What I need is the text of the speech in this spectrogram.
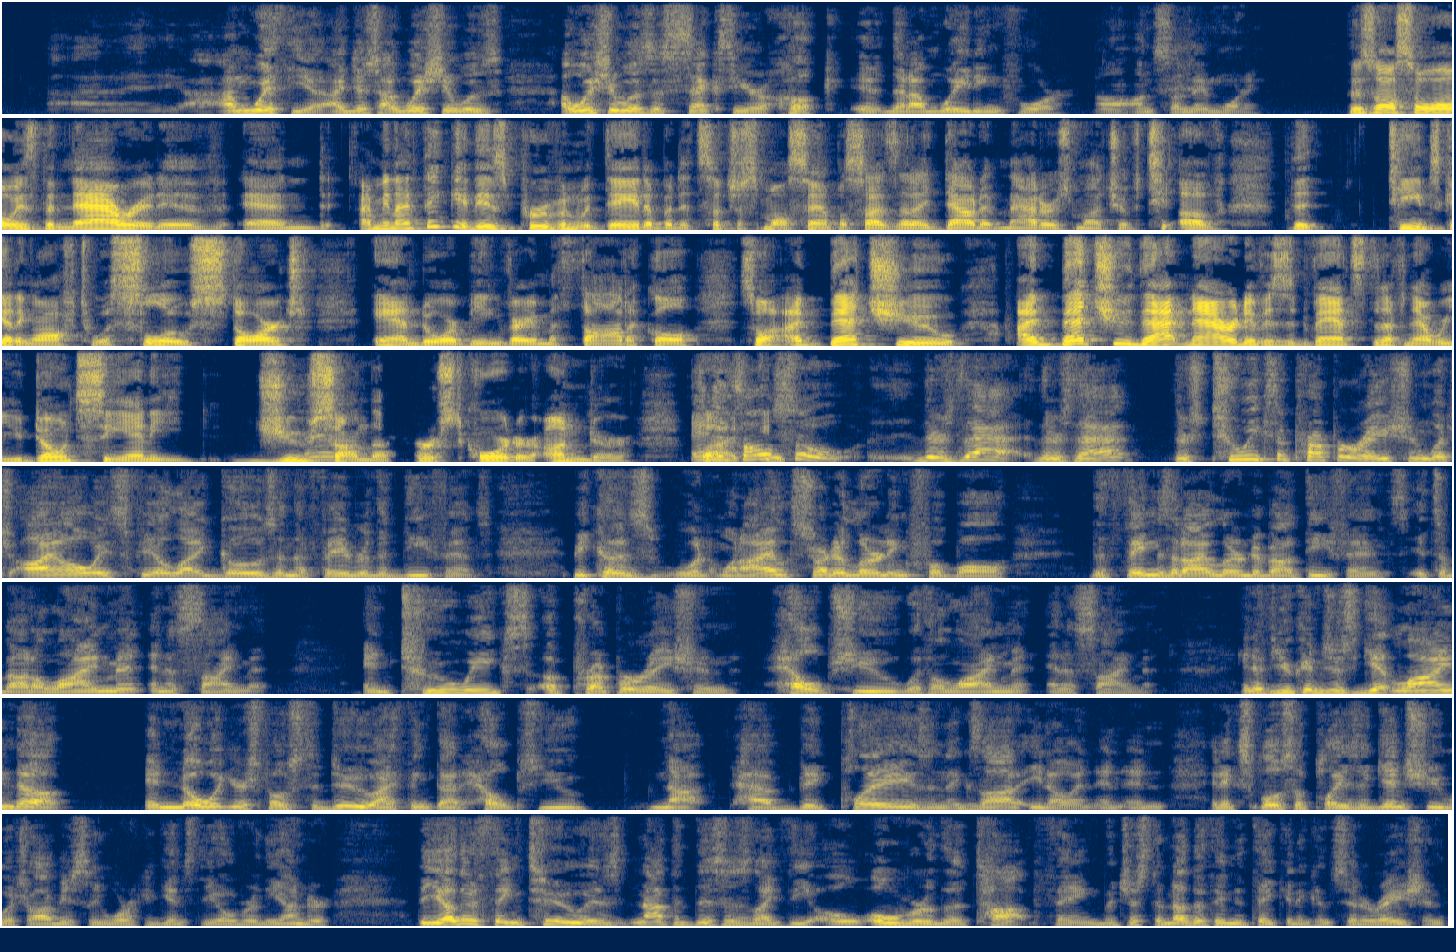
I'm with you. I just I wish it was I wish it was a sexier hook eh, that I'm waiting for uh, on Sunday morning. There's also always the narrative, and I mean, I think it is proven with data, but it's such a small sample size that I doubt it matters much of t- of the teams getting off to a slow start and or being very methodical. So I bet you, I bet you that narrative is advanced enough now where you don't see any juice Yeah. on the first quarter under. And But it's it- also there's that there's that there's two weeks of preparation, which I always feel like goes in the favor of the defense because when when I started learning football, the things that I learned about defense, it's about alignment and assignment. And two weeks of preparation helps you with alignment and assignment. And if you can just get lined up and know what you're supposed to do, I think that helps you not have big plays and exotic, you know, and, and, and, explosive plays against you, which obviously work against the over and the under. The other thing too is not that this is like the over the top thing, but just another thing to take into consideration.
